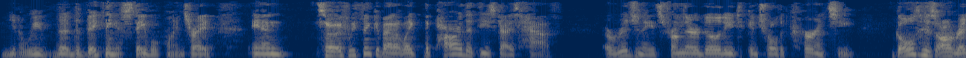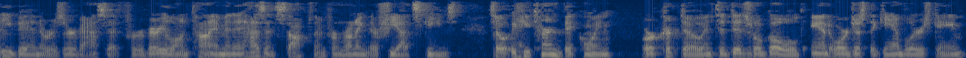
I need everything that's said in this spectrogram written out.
you know, we the the big thing is stablecoins, right? And so if we think about it, like the power that these guys have originates from their ability to control the currency. Gold has already been a reserve asset for a very long time, and it hasn't stopped them from running their fiat schemes. So if you turn Bitcoin or crypto into digital gold and or just a gambler's game,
